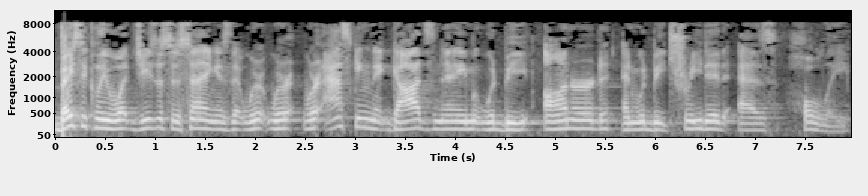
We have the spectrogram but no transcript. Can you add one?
basically what Jesus is saying is that we're, we're, we're asking that God's name would be honored and would be treated as holy.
